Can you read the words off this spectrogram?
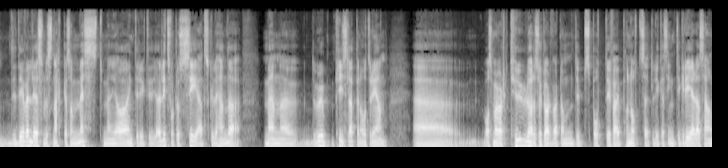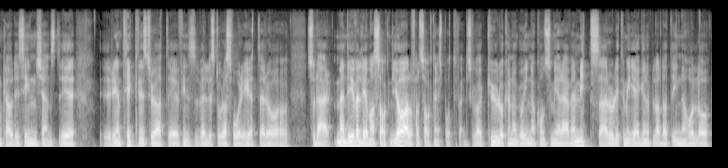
det, det, är väl det som det snackas om mest, men jag inte riktigt, jag har lite svårt att se att det skulle hända. Men eh, det beror på prislappen återigen. Uh, vad som hade varit kul hade såklart varit om typ Spotify på något sätt lyckas integrera Soundcloud i sin tjänst. Det är, rent tekniskt tror jag att det finns väldigt stora svårigheter och sådär. Men det är väl det man saknar, jag i alla fall saknar i Spotify. Det skulle vara kul att kunna gå in och konsumera även mixar och lite mer egenupladdat innehåll och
